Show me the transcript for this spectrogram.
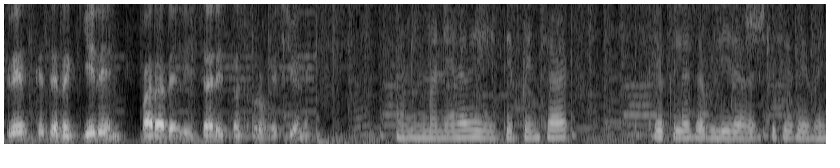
crees que se requieren para realizar estas profesiones? A mi manera de, de pensar, creo que las habilidades que se deben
